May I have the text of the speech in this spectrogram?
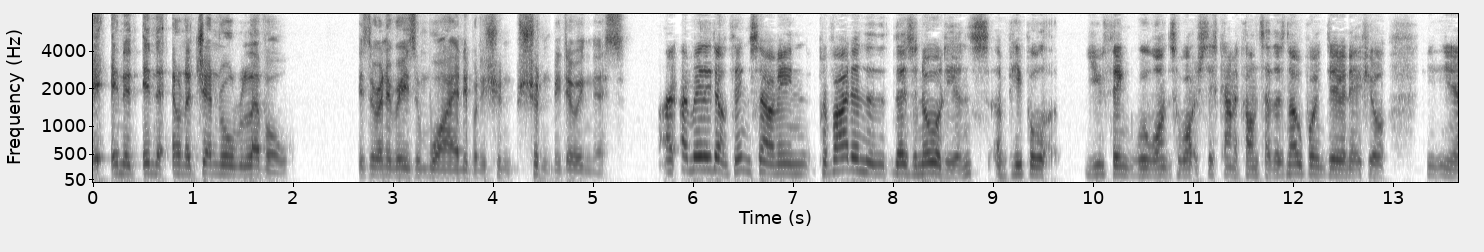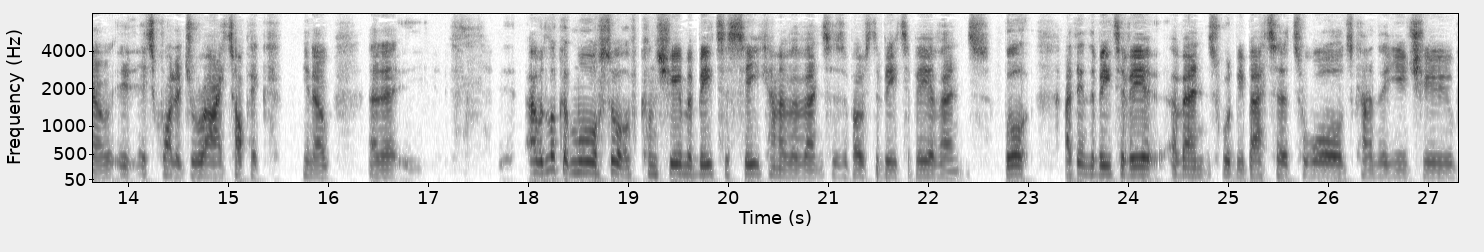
in a, in a, on a general level, is there any reason why anybody shouldn't shouldn't be doing this? I, I really don't think so. I mean, providing that there's an audience and people you think will want to watch this kind of content, there's no point doing it if you're, you know, it, it's quite a dry topic, you know, and it, I would look at more sort of consumer B2C kind of events as opposed to B2B events. But I think the B2B events would be better towards kind of the YouTube,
